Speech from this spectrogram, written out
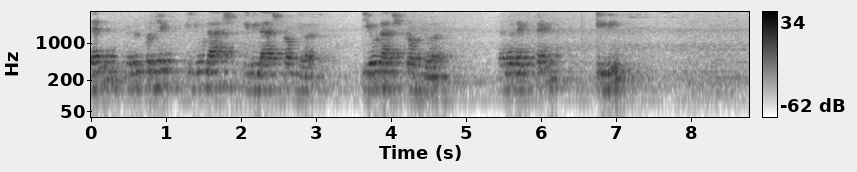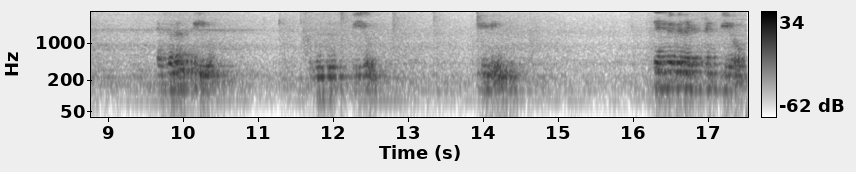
then we will project PU dash, PV dash from here, PO dash from here. Then we'll extend PV as well as PU. So this is PU, PV. Same way we'll extend PO.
